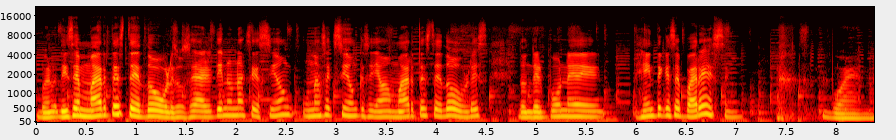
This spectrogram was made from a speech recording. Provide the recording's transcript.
Bueno, dice martes de dobles. O sea, él tiene una sección, una sección que se llama martes de dobles, donde él pone gente que se parecen. Bueno,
